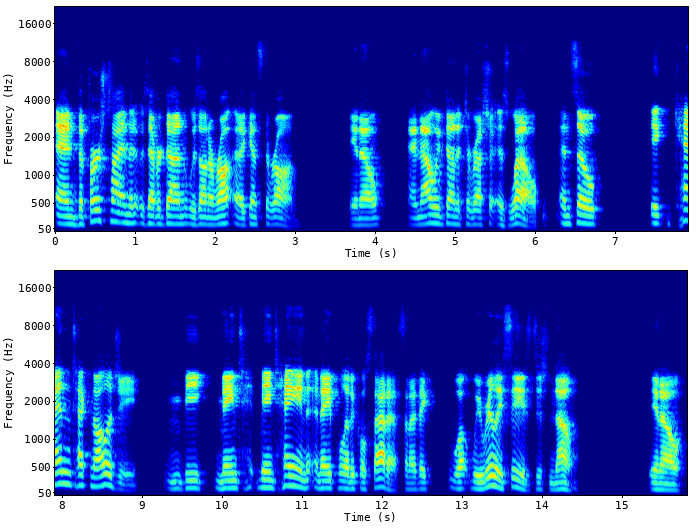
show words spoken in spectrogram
and the first time that it was ever done was on Iran against Iran you know and now we've done it to Russia as well. And so it can technology be maintain, maintain an apolitical status? And i think what we really see is just no you know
